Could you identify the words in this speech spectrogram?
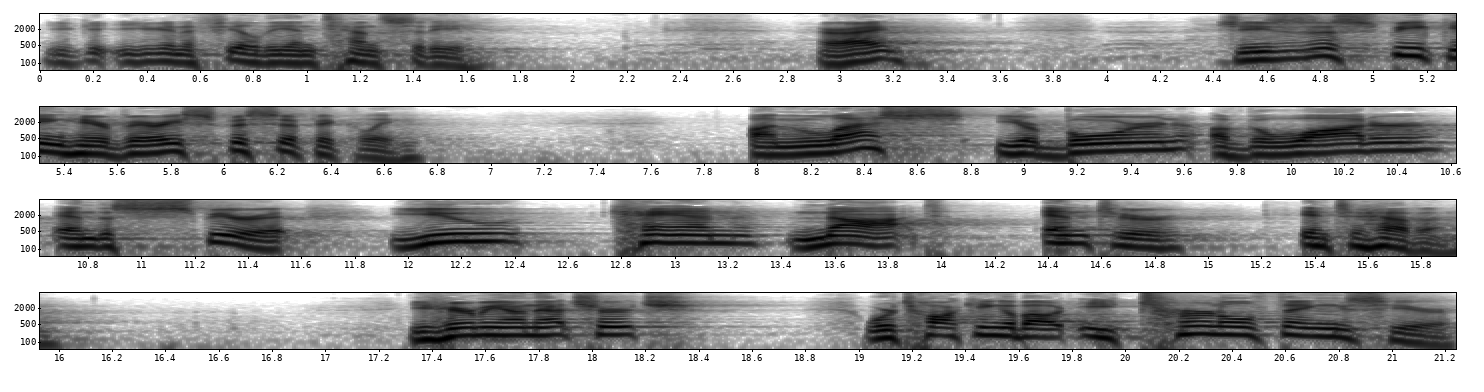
You're going to feel the intensity. All right? Jesus is speaking here very specifically. Unless you're born of the water and the Spirit, you cannot enter into heaven. You hear me on that, church? We're talking about eternal things here.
